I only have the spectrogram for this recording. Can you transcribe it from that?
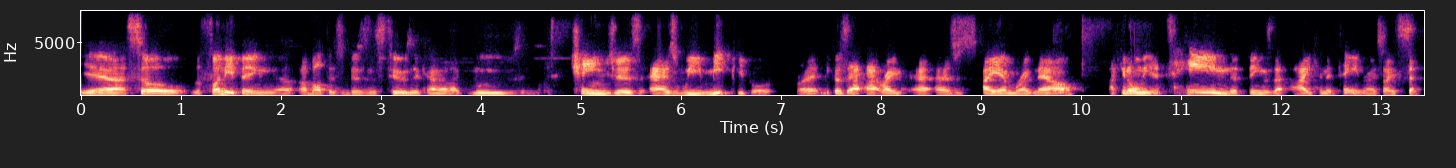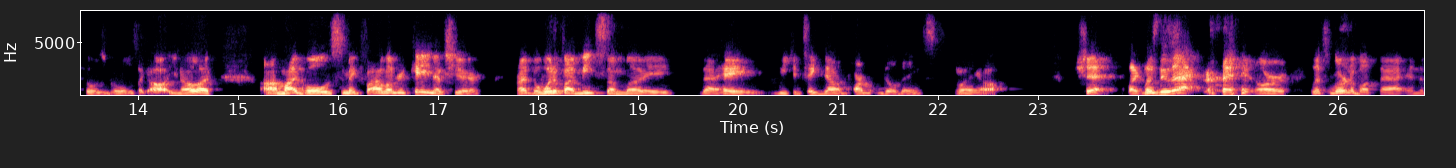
Yeah. So the funny thing uh, about this business too is it kind of like moves and changes as we meet people, right? Because at, at right as I am right now, I can only attain the things that I can attain, right? So I set those goals, like, oh, you know, like uh, my goal is to make 500k next year, right? But what if I meet somebody that hey, we can take down apartment buildings? I'm like, oh, shit, like let's do that, right? Or let's learn about that and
